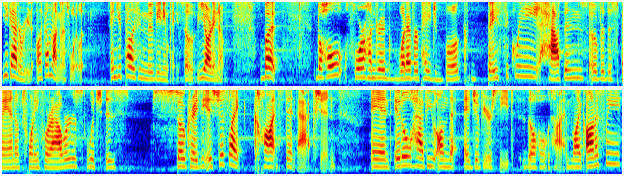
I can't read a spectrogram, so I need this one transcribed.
you got to read it. Like I'm not gonna spoil it and you've probably seen the movie anyway, so you already know. But the whole 400 whatever page book basically happens over the span of 24 hours, which is so crazy. It's just like constant action. And it'll have you on the edge of your seat the whole time. Like, honestly,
